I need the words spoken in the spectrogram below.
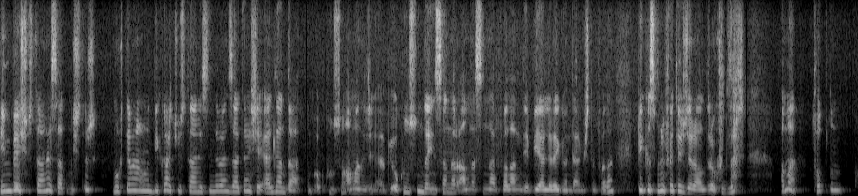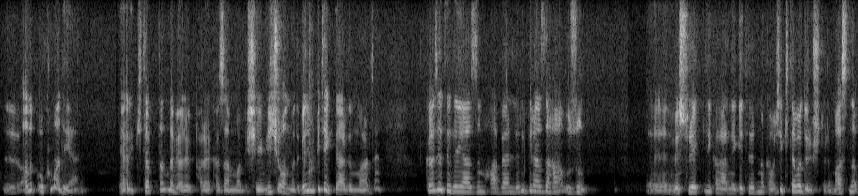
1500 tane satmıştır. Muhtemelen onun birkaç yüz tanesini de ben zaten şey elden dağıttım. Okunsun aman bir okunsun da insanlar anlasınlar falan diye bir yerlere göndermiştim falan. Bir kısmını FETÖ'cüler aldılar okudular. Ama toplum e, alıp okumadı yani. Yani kitaptan da böyle bir para kazanma bir şeyim hiç olmadı. Benim bir tek derdim vardı. Gazetede yazdığım haberleri biraz daha uzun e, ve süreklilik haline getirebilmek amacıyla kitaba dönüştürdüm. Aslında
